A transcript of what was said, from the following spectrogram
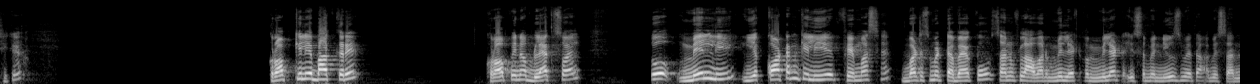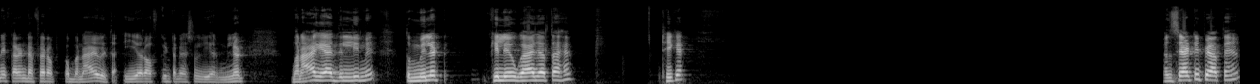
ठीक है? क्रॉप के लिए बात करें crop in a black soil तो मेनली ये कॉटन के लिए फ़ेमस है बट इसमें टबैको सनफ्लावर मिलेट और मिलेट इस समय न्यूज़ में था, अभी सर ने करंट अफेयर आपका बनाया हुआ था year of international year millet बनाया गया दिल्ली में तो मिलेट के लिए उगाया जाता है, ठीक है? एनसीआरटी पे आते हैं।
